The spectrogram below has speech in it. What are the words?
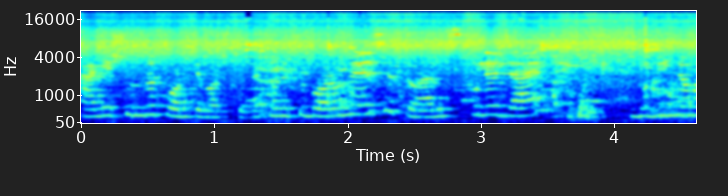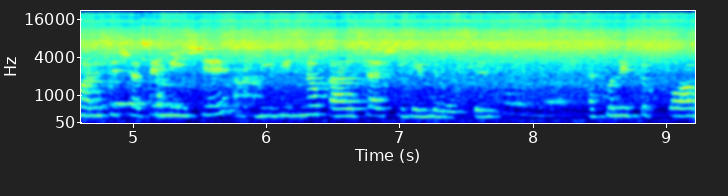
আগে সুন্দর পড়তে পারতো এখন একটু বড় হয়েছে তো, আর স্কুলে যায়। বিভিন্ন মানুষের সাথে মিশে বিভিন্ন কালচার শিখে ফেলেছে। এখন একটু কম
